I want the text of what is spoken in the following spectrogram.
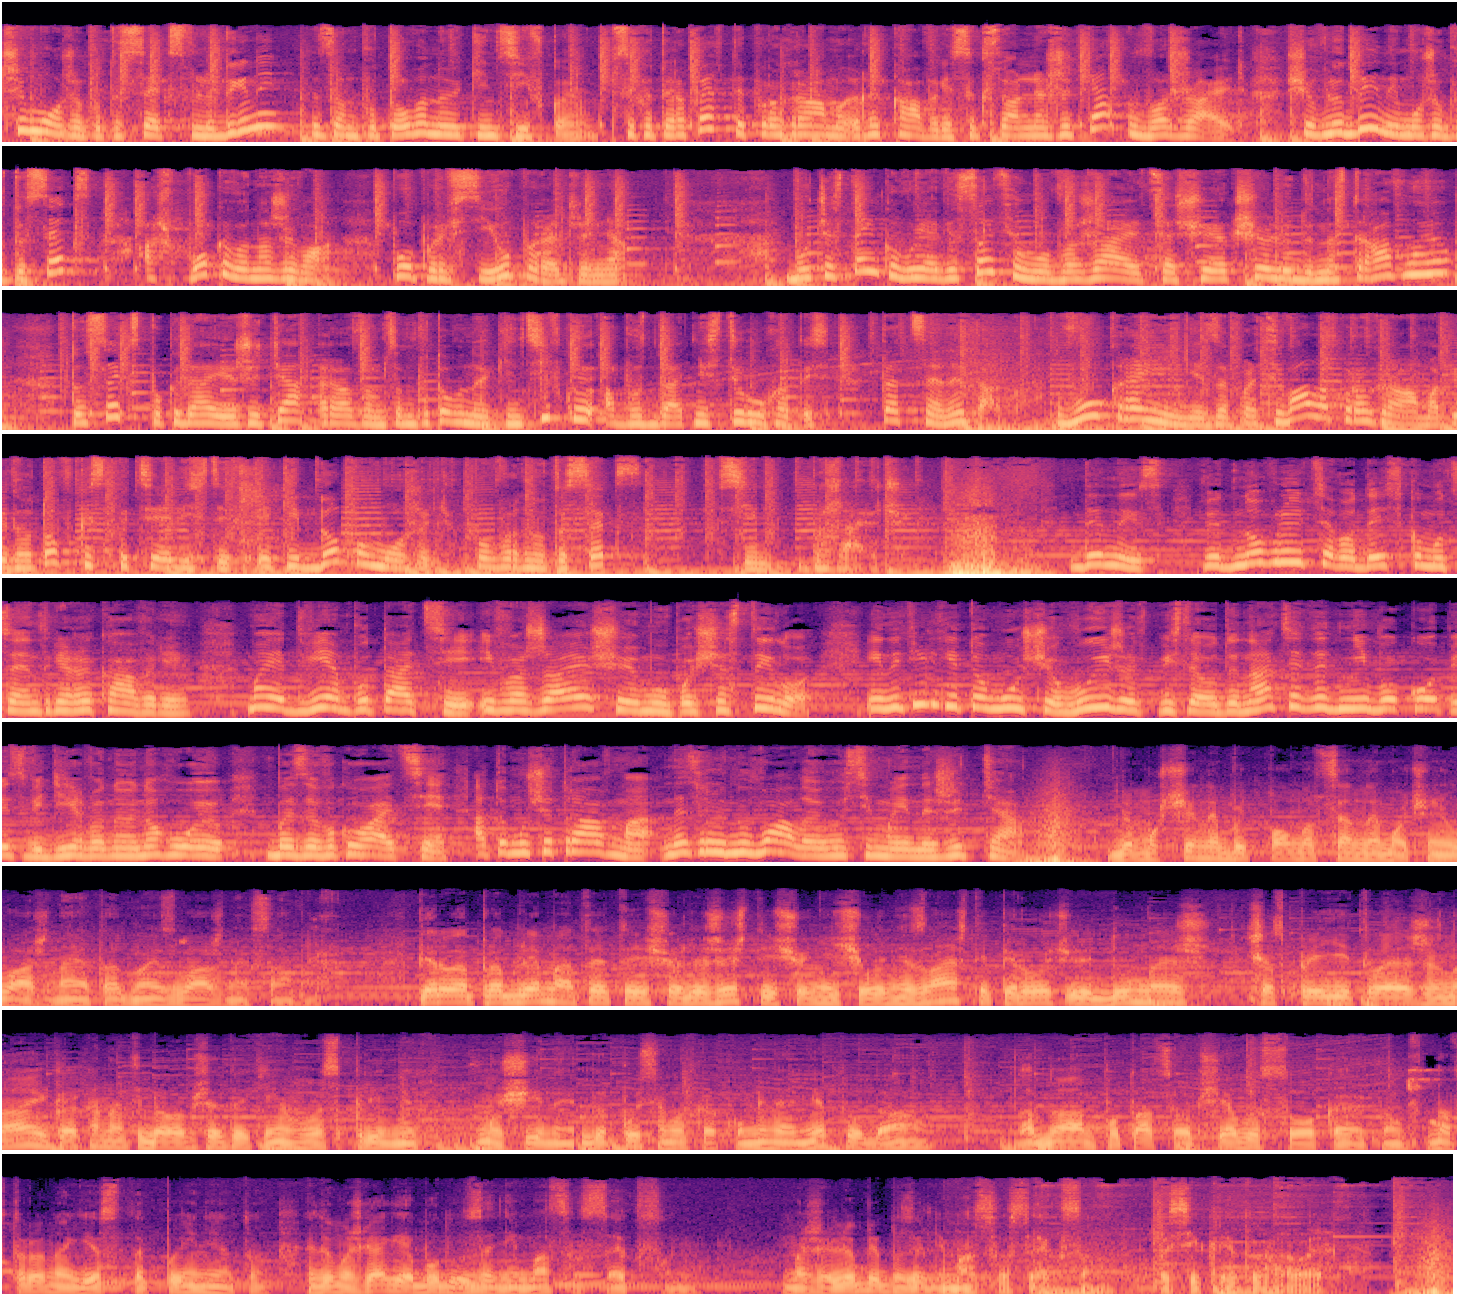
Чи може бути секс в людини з ампутованою кінцівкою? Психотерапевти програми Recovery сексуальне життя вважають, що в людини може бути секс аж поки вона жива, попри всі упередження. Бо частенько в уяві соціуму вважається, що якщо людина з травмою, то секс покидає життя разом з ампутованою кінцівкою або здатністю рухатись. Та це не так. В Україні запрацювала програма підготовки спеціалістів, які допоможуть повернути секс всім бажаючим. Денис відновлюється в одеському центрі рекавері. Має дві ампутації і вважає, що йому пощастило. І не тільки тому, що вижив після 11 днів в окопі з відірваною ногою без евакуації, а тому, що травма не зруйнувала його сімейне життя. Для мужчины быть полноценным очень важно. Это одно из важных самых. Первая проблема это ты еще лежишь, ты еще ничего не знаешь, ты в первую очередь думаешь, сейчас приедет твоя жена и как она тебя вообще таким воспримет, мужчиной. Допустим, вот как у меня нету, да, одна ампутация вообще высокая, там, на второй ноге стопы нету. И думаешь, как я буду заниматься сексом? Мы же любим заниматься сексом, по секрету говоря.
